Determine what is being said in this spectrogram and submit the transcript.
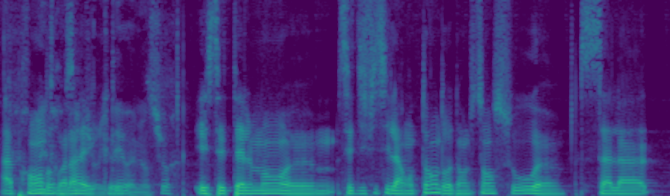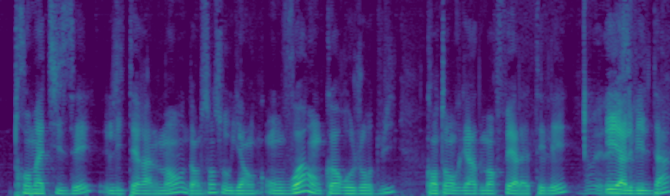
apprendre Être voilà et sécurité, que ouais, bien sûr. et c'est tellement c'est difficile à entendre dans le sens où ça l'a traumatisé littéralement dans le sens où il y a on voit encore aujourd'hui quand on regarde Morphée à la télé et la- Alvilda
